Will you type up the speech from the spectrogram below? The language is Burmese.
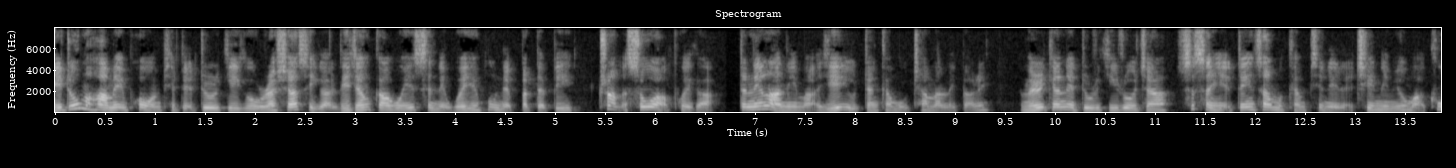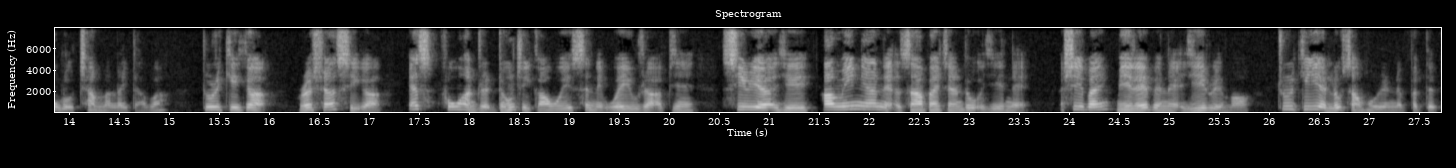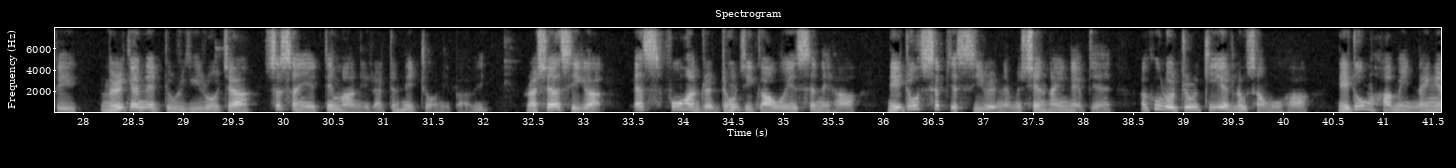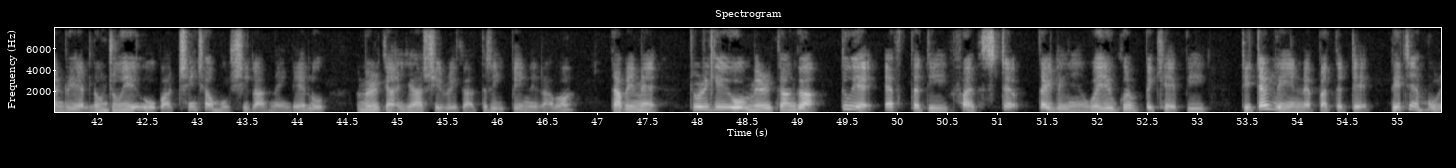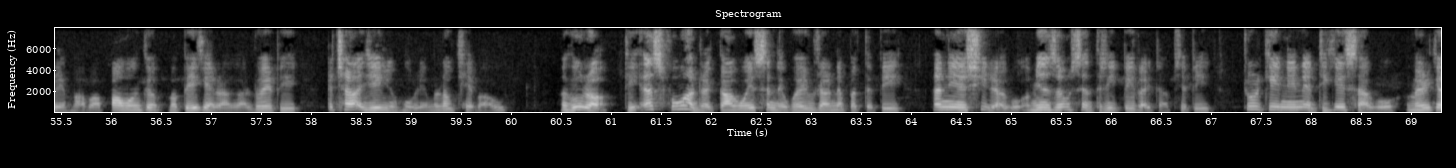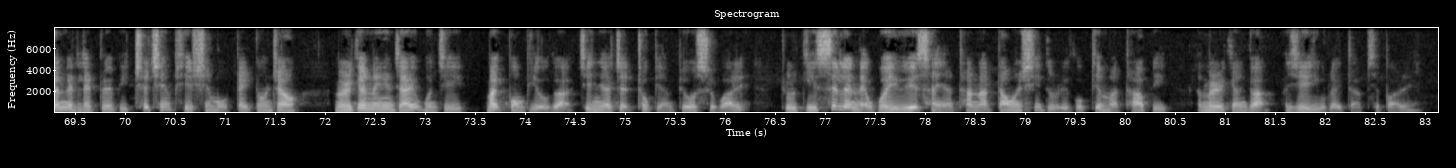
နေတိုးမဟာမိတ်အဖွဲ့ဝင်ဖြစ်တဲ့တူရကီကိုရုရှားစီကလေကြောင်းကာကွယ်ရေးစနစ်ဝယ်ယူမှုနဲ့ပတ်သက်ပြီးထရမ့်အစိုးရအဖွဲ့ကတနင်္လာနေ့မှာအရေးယူတန်ခတ်မှုချမှတ်လိုက်ပါတယ်။အမေရိကန်နဲ့တူရကီတို့ကြားဆက်ဆံရေးအတင်းဆောက်မခံဖြစ်နေတဲ့အခြေအနေမျိုးမှာအခုလိုချမှတ်လိုက်တာပါ။တူရကီကရုရှားစီက S400 ဒုံးကျည်ကာဝေးစနစ်ဝယ်ယူတာအပြင်ဆီးရီးယားအရေးအာမေးနီးယားနဲ့အဇာဘိုင်ဂျန်တို့အရေးနဲ့အရှေ့ပိုင်းမြေထဲပင်နဲ့အရေးတွေမှာ တူရကီရဲ့လှုပ်ဆောင်မှုတွေနဲ့ပတ်သက်ပြီးအမေရိကန်နဲ့တူရကီတို့ကြားဆက်ဆံရေးတင်းမာနေတာတစ်နှစ်ကျော်နေပါပြီ။ရုရှားစီက S400 ဒုံးကျည်ကာဝေးစနစ်ဟာနေတိုးစစ်ပစ္စည်းတွေနဲ့မရှင်နိုင်တဲ့အပြင်အခုလိုတူရကီရဲ့လှုပ်ဆောင်မှုဟာနေတိုးမဟာမိတ်နိုင်ငံတွေရဲ့လုံခြုံရေးကိုပါချင်းချောက်မှုရှိလာနိုင်တယ်လို့အမေရိကန်အရာရှိတွေကသတိပေးနေတာပါ။ဒါပေမဲ့တူရကီကိုအမေရိကန်ကသူ့ရဲ့ F-35 Stealth တိုက်လေယာဉ်ဝယ်ယူခွင့်ပိတ်ခဲ့ပြီး ဒီတိုက်လေယာဉ်နဲ့ပတ်သက်တဲ့လေ့ကျင့်မှုတွေမှာပါပါဝင်ခွင့်မပေးခဲ့တာကလွဲပြီးတခြားအရေးယူမှုတွေမလုပ်ခဲ့ပါဘူး။အခုတော့ဒီ S400 ကာကွယ်စနစ်ဝယ်ယူတာနဲ့ပတ်သက်ပြီးအန္တရာယ်ရှိတာကိုအမြင့်ဆုံးအဆင့်သတိပေးလိုက်တာဖြစ်ပြီးတူရကီအနေနဲ့ဒီကိစ္စကိုအမေရိကန်နဲ့လက်တွဲပြီးချက်ချင်းဖြေရှင်းဖို့တိုက်တွန်းကြောင်းအမေရိကန်နိုင်ငံသားရေးဝန်ကြီး Mike Pompeo ကကြေညာချက်ထုတ်ပြန်ပြောဆိုပါတယ်။တူရကီစစ်လက်နဲ့ဝယ်ယူရေးဆိုင်ရာဌာနတာဝန်ရှိသူတွေကိုပြစ်မှတ်ထားပြီးအမေရိကန်ကအရေးယူလိုက်တာဖြစ်ပါတယ်။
